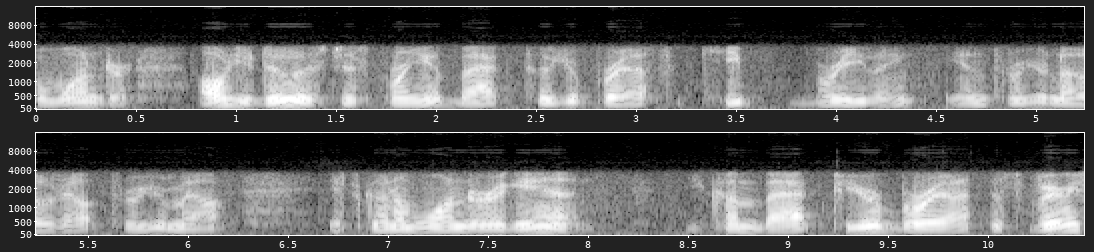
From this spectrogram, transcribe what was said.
to wander. All you do is just bring it back to your breath, keep breathing in through your nose, out through your mouth. It's going to wander again. You come back to your breath. It's very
